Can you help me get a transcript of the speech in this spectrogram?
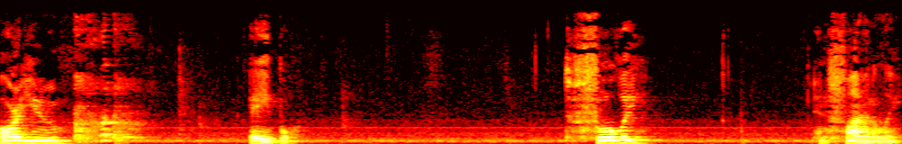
Are you able to fully and finally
